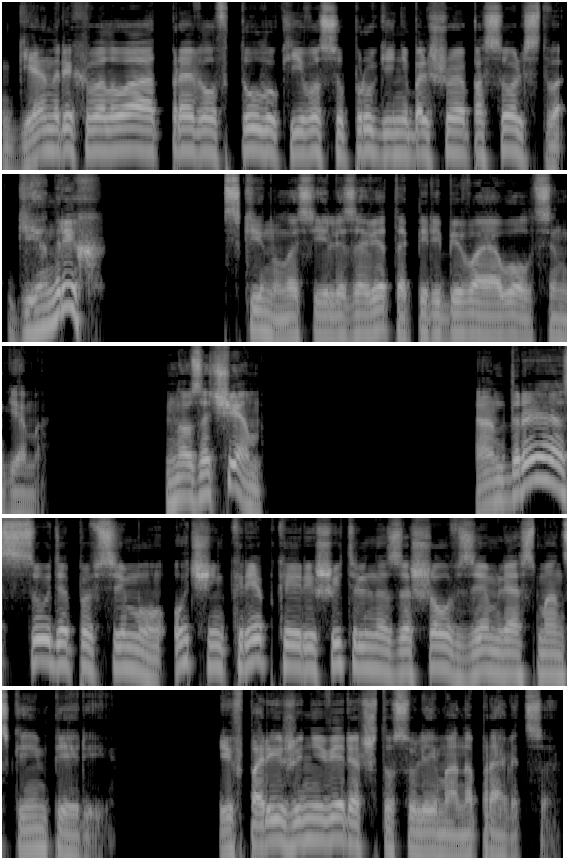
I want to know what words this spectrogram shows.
Генрих Валуа отправил в Тулу к его супруге небольшое посольство. «Генрих?» — скинулась Елизавета, перебивая Волсингема. «Но зачем?» Андреас, судя по всему, очень крепко и решительно зашел в земли Османской империи. И в Париже не верят, что Сулейман оправится.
